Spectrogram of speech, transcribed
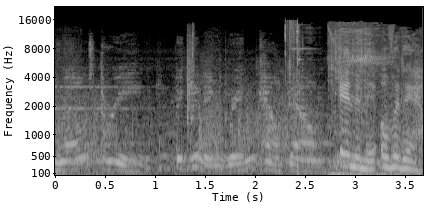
Round three. Beginning ring countdown. Enemy over there.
